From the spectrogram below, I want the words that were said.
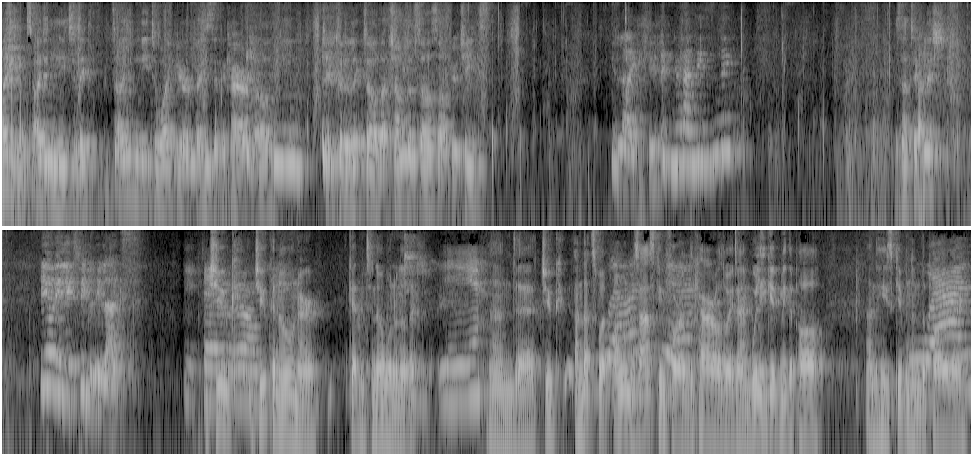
I didn't. I didn't need to lick. I didn't need to wipe your face in the car at all. You could have licked all that chocolate sauce off your cheeks. You He likes you. Look in your handies, isn't he? Is that ticklish? He only licks people he likes. Duke, Duke and Owen are getting to know one another, Yeah. and uh, Duke, and that's what Owen was asking for in the car all the way down. Will he give me the paw? And he's given him the paw there.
